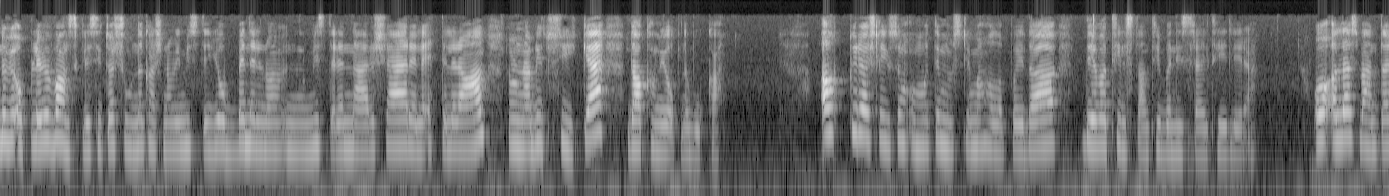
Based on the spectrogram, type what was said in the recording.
Når vi opplever vanskelige situasjoner, kanskje når vi mister jobben, eller når vi mister en nære skjær, eller et eller annet. Når noen har blitt syke, da kan vi åpne boka. Akkurat slik som ummet muslimer holder på i dag, det var tilstand til Ben Israel tidligere. Og Allah SWT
